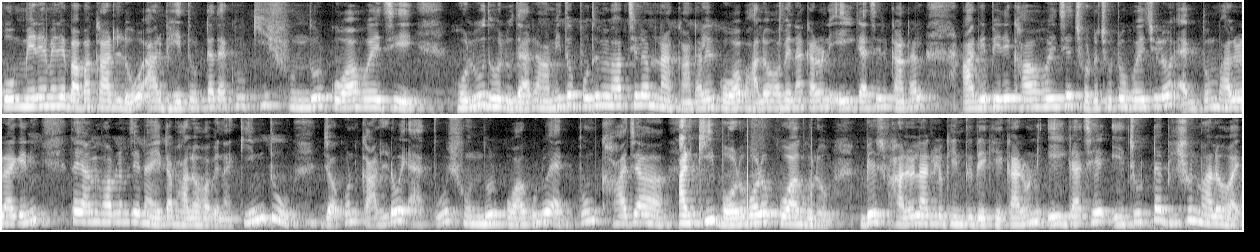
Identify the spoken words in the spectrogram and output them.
কোপ মেরে মেরে বাবা কাটলো আর ভেতরটা দেখো কি সুন্দর কোয়া হয়েছে। হলুদ হলুদ। আর আমি তো প্রথমে ভাবছিলাম, না, কাঁঠালের কোয়া ভালো হবে না, কারণ এই গাছের কাঁঠাল আগে পেরে খাওয়া হয়েছে, ছোট ছোট হয়েছিল, একদম ভালো লাগেনি। তাই আমি ভাবলাম যে, না, এটা ভালো হবে না। কিন্তু যখন কাটলো এত সুন্দর কোয়াগুলো, একদম খাজা। আর কি বড় বড় কোয়াগুলো, বেশ ভালো লাগল কিন্তু দেখে, কারণ এই গাছের এঁচোড়টা ভীষণ ভালো হয়।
